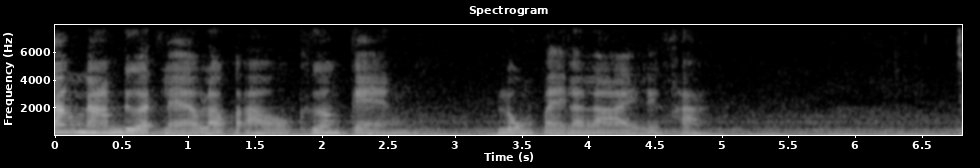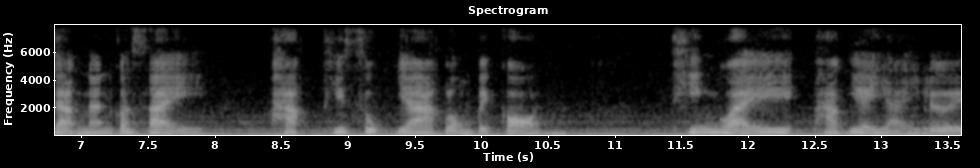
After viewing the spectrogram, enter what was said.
ตั้งน้ำเดือดแล้วเราก็เอาเครื่องแกงลงไปละลายเลยค่ะ จากนั้นก็ใส่ผักที่สุกยากลงไปก่อน ทิ้งไว้พักใหญ่ ๆ เลย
